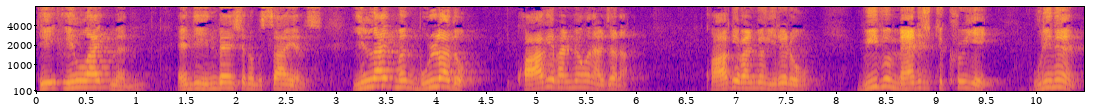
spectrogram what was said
the enlightenment and the invention of science. enlightenment 몰라도 과학의 발명은 알잖아. 과학의 발명 이래로 we've managed to create. 우리는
